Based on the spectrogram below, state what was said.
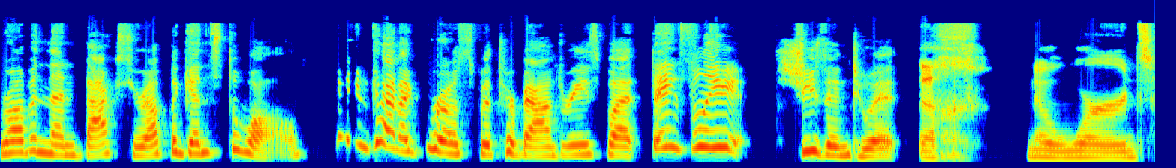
Robin then backs her up against the wall. Kind of gross with her boundaries, but thankfully she's into it. Ugh. No words.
